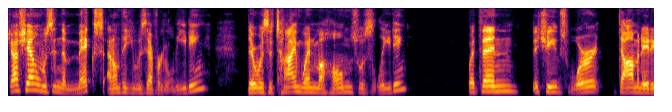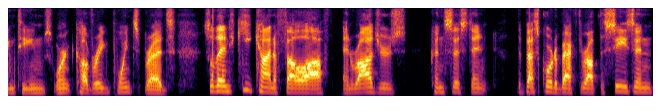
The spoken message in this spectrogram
Josh Allen was in the mix. I don't think he was ever leading. There was a time when Mahomes was leading, but then the Chiefs weren't dominating teams, weren't covering point spreads. So then he kind of fell off, and Rodgers, consistent, the best quarterback throughout the season,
